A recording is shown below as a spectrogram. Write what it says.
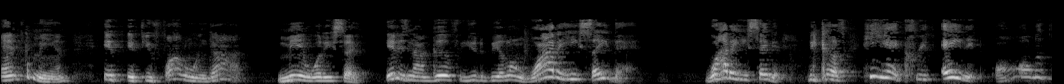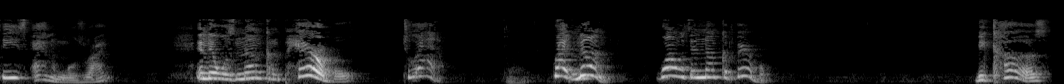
and for men, if if you following God, men, what he say? It is not good for you to be alone. Why did he say that? Why did he say that? Because he had created all of these animals, right? And there was none comparable to Adam. Right, none. Why was there none comparable? Because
